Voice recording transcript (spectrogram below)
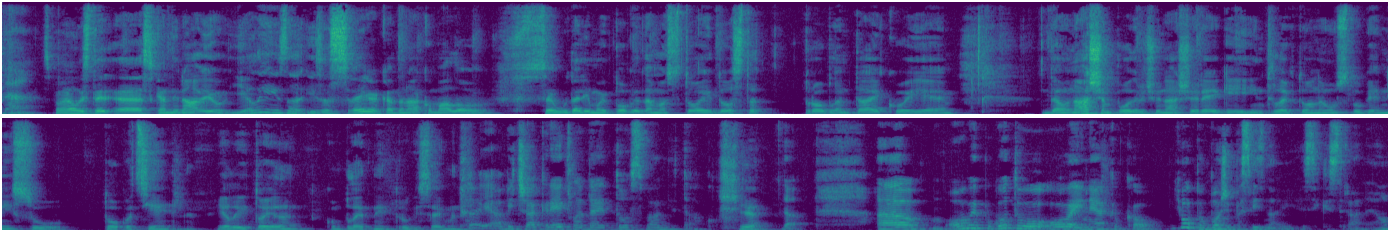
Da. Spomenuli ste e, Skandinaviju. Je li iza, iza svega, kad onako malo se udaljimo i pogledamo, stoji dosta problem taj koji je da u našem području, našoj regiji intelektualne usluge nisu toliko cijenjene. Je li to jedan kompletni drugi segment? Pa ja bi čak rekla da je to svagdje tako. Je? Da. A, ovo je pogotovo ovaj nekakav kao, jo pa bože, pa svi znaju jezike strane, jel?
